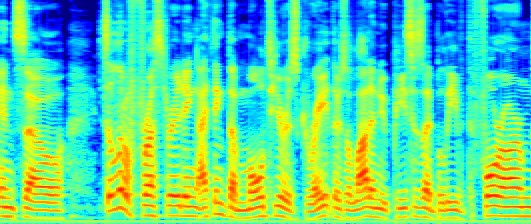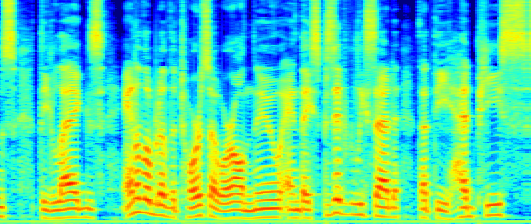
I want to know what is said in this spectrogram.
And so, it's a little frustrating. I think the mold here is great. There's a lot of new pieces. I believe the forearms, the legs, and a little bit of the torso are all new, and they specifically said that the headpiece,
